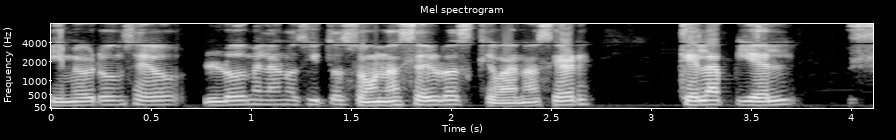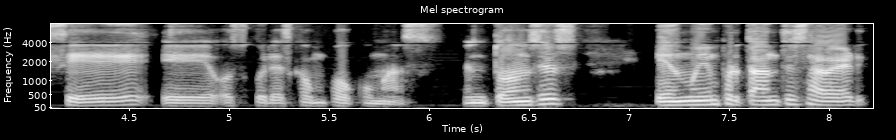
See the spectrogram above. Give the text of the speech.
y me bronceo, los melanocitos son las células que van a hacer que la piel se eh, oscurezca un poco más. Entonces, es muy importante saber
